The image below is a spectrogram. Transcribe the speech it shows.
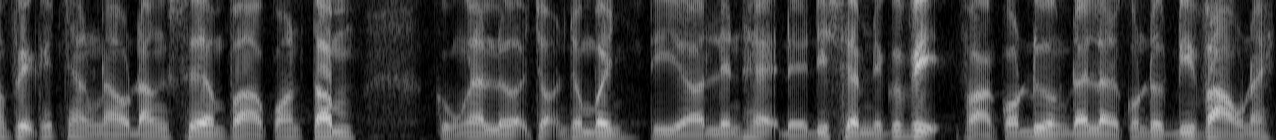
uh, vị khách hàng nào đang xem và quan tâm Cũng là lựa chọn cho mình Thì uh, liên hệ để đi xem nha quý vị. Và con đường đây là con đường đi vào này.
